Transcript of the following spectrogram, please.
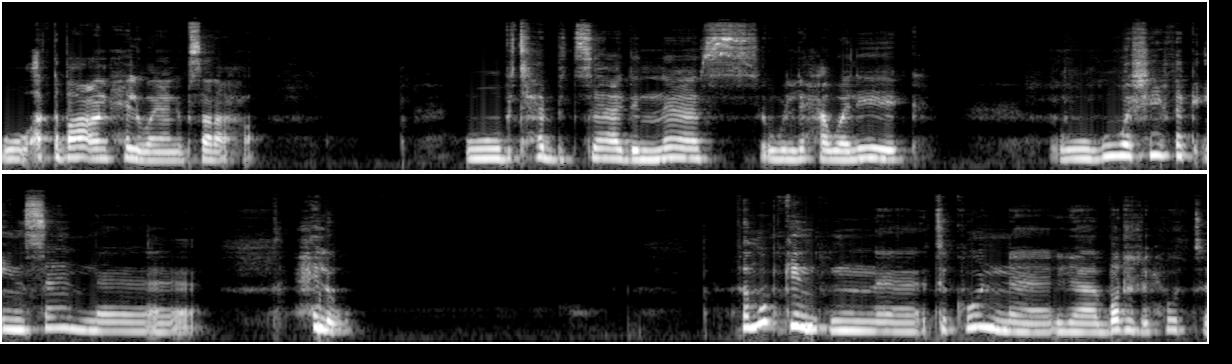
وأطباعهم حلوة يعني بصراحة. وبتحب تساعد الناس واللي حواليك. وهو شايفك إنسان آه، حلو. فممكن تكون يا برج الحوت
